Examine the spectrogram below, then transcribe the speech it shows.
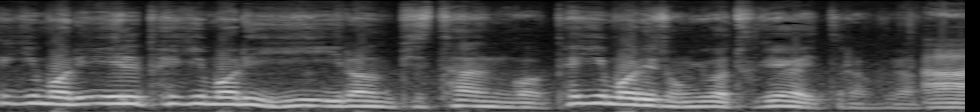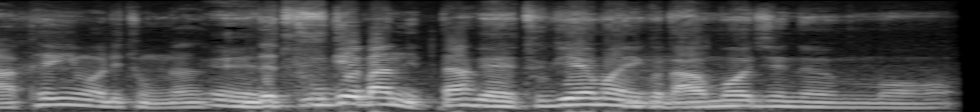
폐기머리 1, 폐기머리 2 이런 비슷한 거, 폐기머리 종류가 두 개가 있더라고요. 아 폐기머리 종류. 네, 근데 두- 두 개만 있다. 네, 두 개만 있고 음. 나머지는 뭐,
